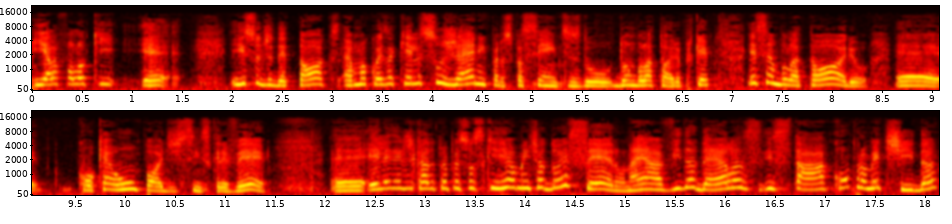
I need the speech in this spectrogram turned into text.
E ela falou que é, isso de detox é uma coisa que eles sugerem para os pacientes do, do ambulatório, porque esse ambulatório, é, qualquer um pode se inscrever. É, ele é dedicado para pessoas que realmente adoeceram, né? A vida delas está comprometida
